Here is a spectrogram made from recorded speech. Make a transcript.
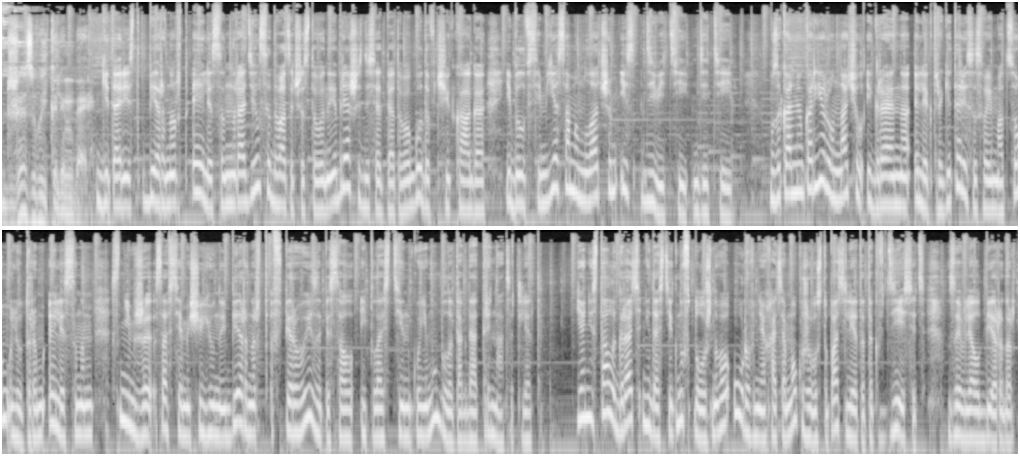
Джазовый календарь. Гитарист Бернард Эллисон родился 26 ноября 1965 года в Чикаго и был в семье самым младшим из девяти детей. Музыкальную карьеру он начал, играя на электрогитаре со своим отцом Лютером Эллисоном. С ним же совсем еще юный Бернард впервые записал и пластинку. Ему было тогда 13 лет. «Я не стал играть, не достигнув должного уровня, хотя мог уже выступать лето так в 10», — заявлял Бернард.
